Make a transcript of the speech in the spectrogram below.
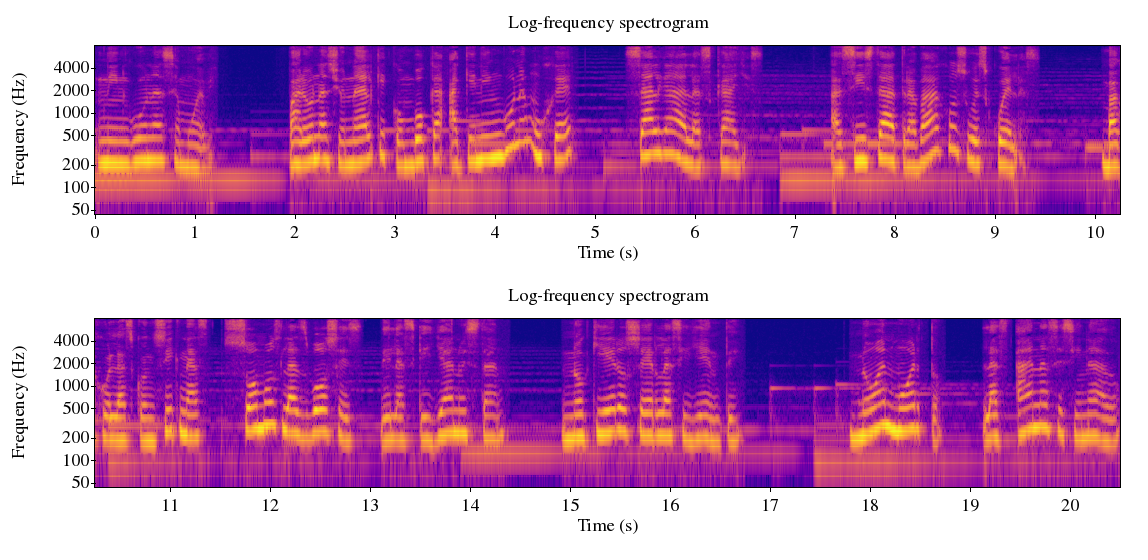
ninguna se mueve. Paro nacional que convoca a que ninguna mujer salga a las calles, asista a trabajos o escuelas, bajo las consignas Somos las voces de las que ya no están, no quiero ser la siguiente. No han muerto, las han asesinado.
